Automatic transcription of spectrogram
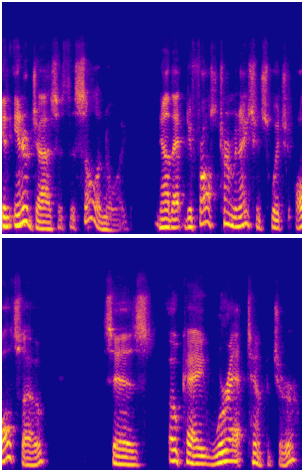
it energizes the solenoid. Now that defrost termination switch also says, okay, we're at temperature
